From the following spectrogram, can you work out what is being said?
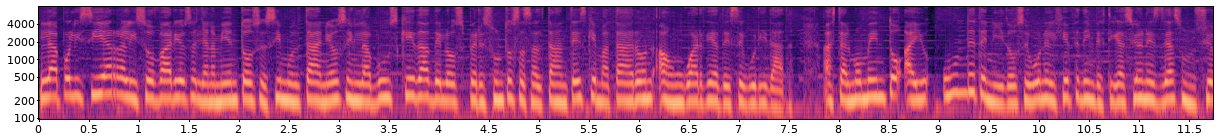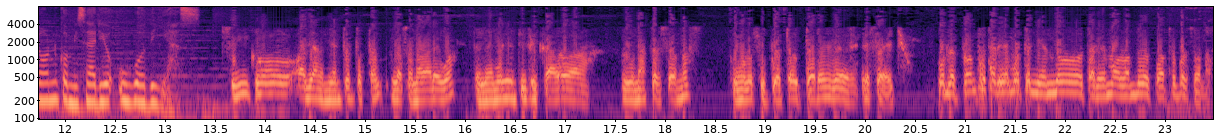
La policía realizó varios allanamientos simultáneos en la búsqueda de los presuntos asaltantes que mataron a un guardia de seguridad. Hasta el momento hay un detenido, según el jefe de investigaciones de Asunción, comisario Hugo Díaz. Cinco allanamientos total en la zona de Aregua. Tenemos identificado a algunas personas como los supuestos autores de ese hecho por de pronto estaríamos teniendo, estaríamos hablando de cuatro personas.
